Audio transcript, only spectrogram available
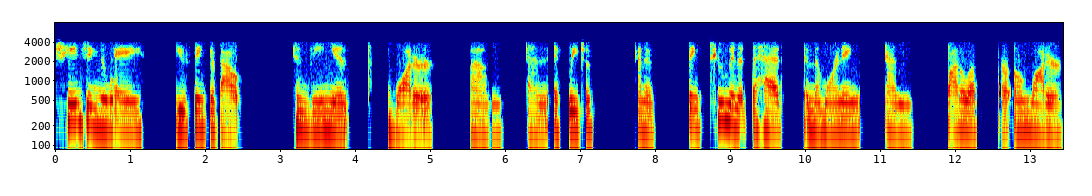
changing the way you think about convenient water. Um, and if we just kind of think two minutes ahead in the morning and bottle up our own water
